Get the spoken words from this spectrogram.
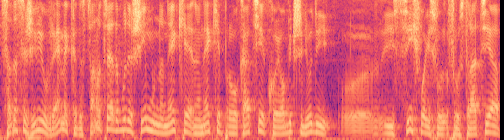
Sada se živi u vreme kada stvarno treba da budeš imun na neke, na neke provokacije koje obični ljudi uh, iz svih svojih fru- frustracija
